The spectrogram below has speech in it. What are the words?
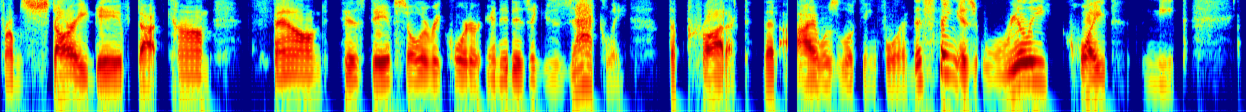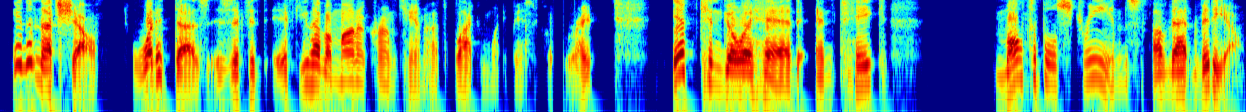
from starrydave.com, found his Dave Solar recorder, and it is exactly the product that I was looking for. This thing is really quite neat. In a nutshell, what it does is if it if you have a monochrome camera, that's black and white basically, right? It can go ahead and take multiple streams of that video.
